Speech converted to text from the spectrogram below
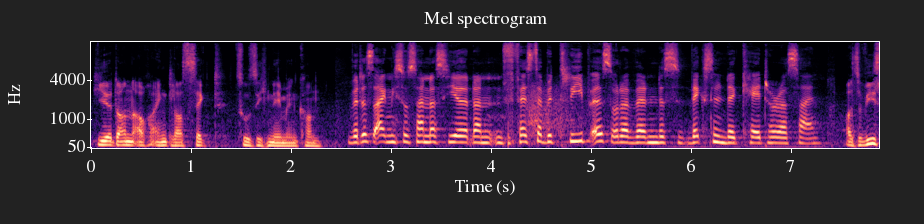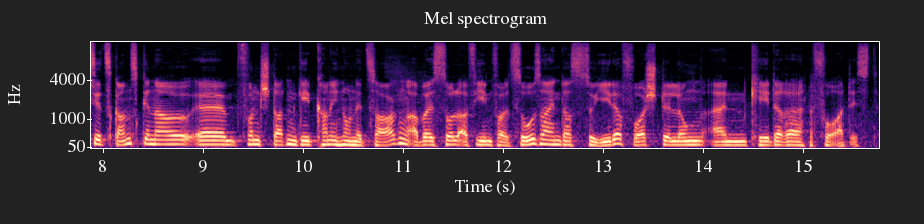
hier dann auch ein Glas Sekt zu sich nehmen kann. Wird es eigentlich so sein, dass hier dann ein fester Betrieb ist oder werden das wechselnde Caterer sein? Also wie es jetzt ganz genau äh, vonstatten geht, kann ich noch nicht sagen, aber es soll auf jeden Fall so sein, dass zu jeder Vorstellung ein Caterer vor Ort ist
